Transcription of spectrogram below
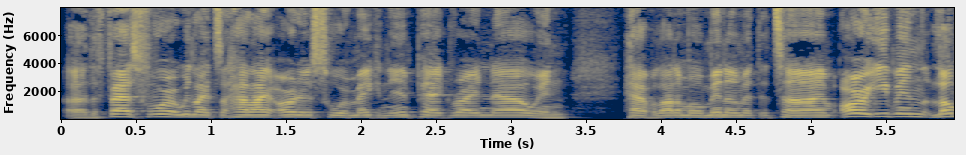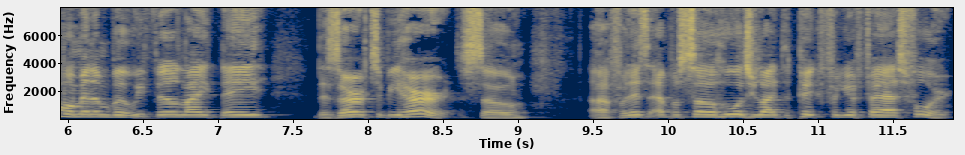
Uh, the fast forward, we like to highlight artists who are making an impact right now and have a lot of momentum at the time, or even low momentum, but we feel like they deserve to be heard. So, uh, for this episode, who would you like to pick for your fast forward?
